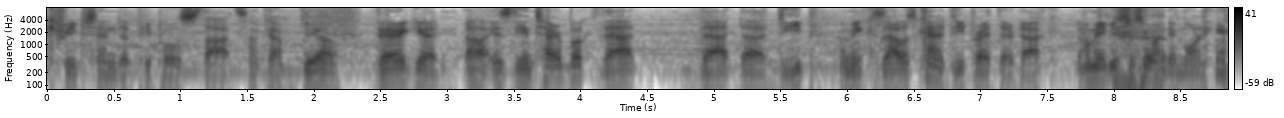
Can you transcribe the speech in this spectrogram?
creeps into people's thoughts. Okay. Yeah. Very good. Uh, is the entire book that that uh, deep? I mean, because that was kind of deep right there, Doc. Well, maybe it's just Monday morning.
